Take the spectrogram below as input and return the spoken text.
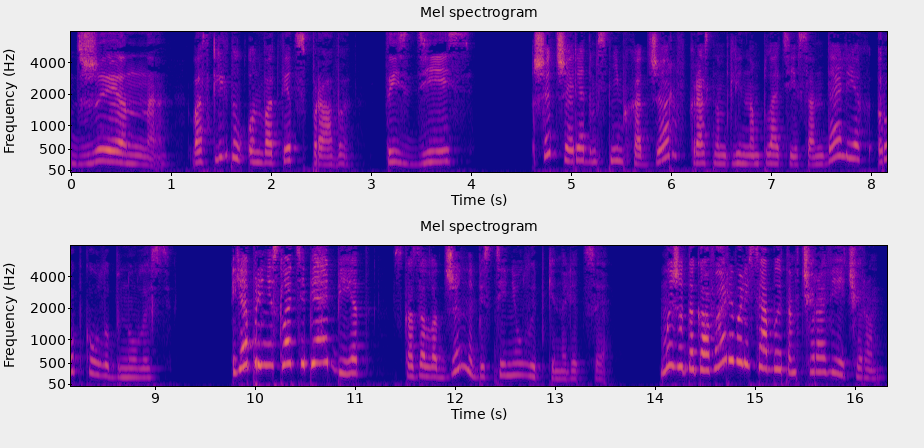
«Дженна!» — воскликнул он в ответ справа. «Ты здесь?» Шедшая рядом с ним Хаджар в красном длинном платье и сандалиях робко улыбнулась. «Я принесла тебе обед!» — сказала Дженна без тени улыбки на лице. «Мы же договаривались об этом вчера вечером!»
